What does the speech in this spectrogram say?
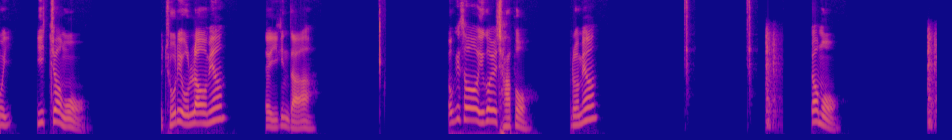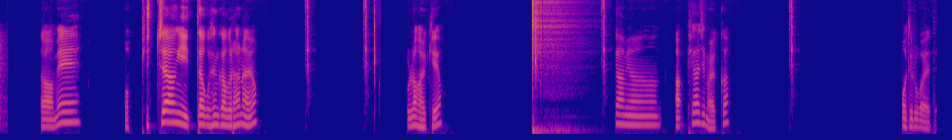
뭐, 2.5. 조리 올라오면 내가 이긴다. 여기서 이걸 잡어. 그러면 0.5. 그 다음에 뭐 빗장이 있다고 생각을 하나요? 올라갈게요. 피하면 아 피하지 말까? 어디로 가야 돼?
